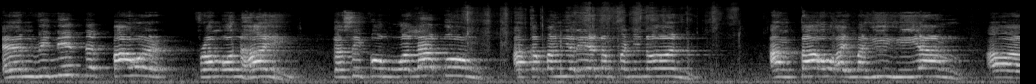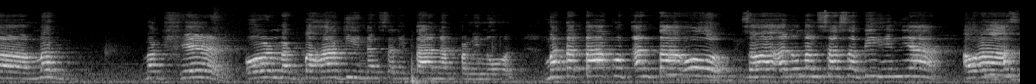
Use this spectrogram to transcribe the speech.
And we need that power from on high. Kasi kung wala pong ah, kapangyarihan ng Panginoon, ang tao ay mahihiyang ah, mag mag-share or magbahagi ng salita ng Panginoon. Matatakot ang tao sa anumang sasabihin niya o ah,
